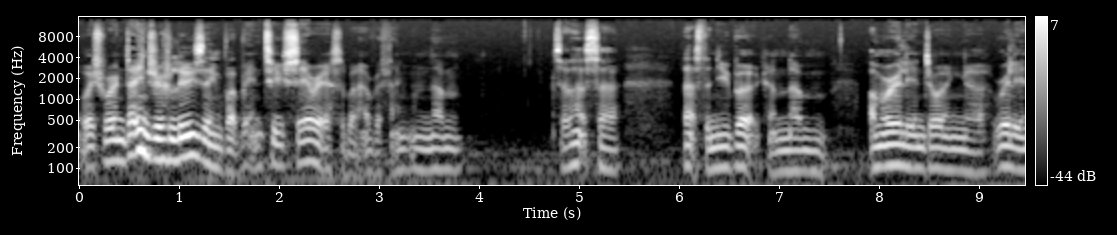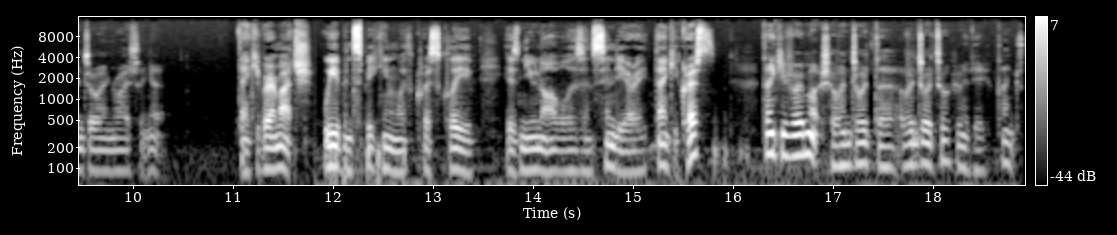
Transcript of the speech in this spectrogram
which we're in danger of losing by being too serious about everything. And um, so that's uh, that's the new book, and um, I'm really enjoying uh, really enjoying writing it. Thank you very much. We've been speaking with Chris Cleave. His new novel is Incendiary. Thank you, Chris. Thank you very much. I've enjoyed the, I've enjoyed talking with you. Thanks.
